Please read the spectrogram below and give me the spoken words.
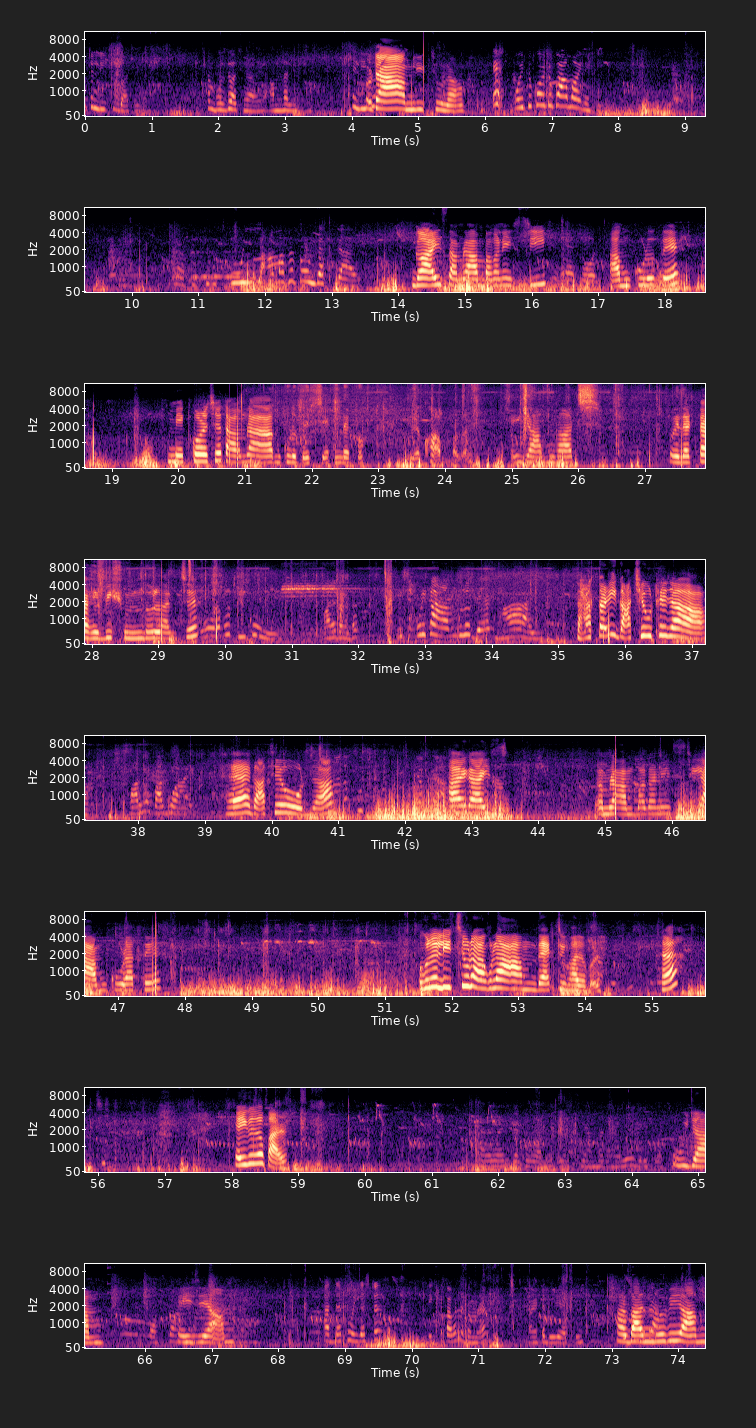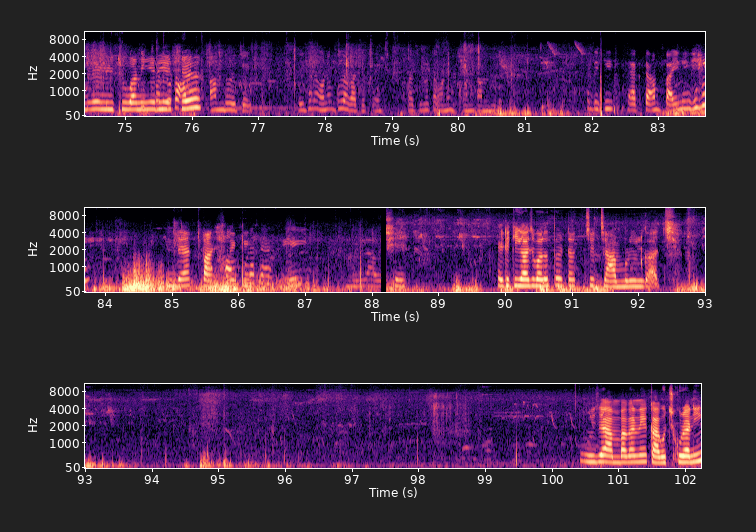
একটা লিচু গাছ এটা। আমি বুঝতে পারছি না আম না লিচু। ওটা আম লিচু না। ওইটুকু ওইটুকু আম হয় নাকি? গাইস আমরা আম বাগানে এসেছি। হ্যাঁ আম কুড়োতে মেঘ করেছে তা আমরা আম কুড়োতে এসেছি। এখন দেখো দেখো আম বাগান। এই যে আম গাছ। ওয়েদারটা হেভি সুন্দর লাগছে। ওরা তাড়াতাড়ি গাছে উঠে যা। হ্যাঁ গাছে ওঠ, যা। হাই গাইস আমরা আম বাগানে এসেছি, আম কুড়াতে। ওগুলো লিচু না, ওগুলো আম। দেখ তুই ভালো করে। হ্যাঁ? এইগুলো পার। ওই যে আম। এই যে আম। আর দেখো ওই গাছটা দেখতে পাবে না তোমরা? অনেকটা দূরে আছি। আর বান্ধবী আমরে লিচু বানিয়ে দিয়েছে। আম- ধরেছে। এইখানে অনেকগুলো গাছ আছে। গাছগুলোতে অনেক অনেক আম ধরেছে। দেখি একটা আম পাইনি। দেখ পাস নাকি। এই। এটা কি গাছ বলো তো? এটা হচ্ছে জামরুল গাছ। ওই যে আমবাগানে কাগজ কুড়ানি।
